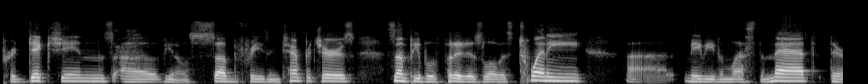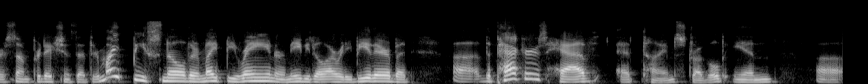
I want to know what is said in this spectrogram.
predictions of you know sub freezing temperatures. Some people have put it as low as 20, uh, maybe even less than that. There are some predictions that there might be snow, there might be rain, or maybe it'll already be there. But uh, the Packers have at times struggled in uh,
